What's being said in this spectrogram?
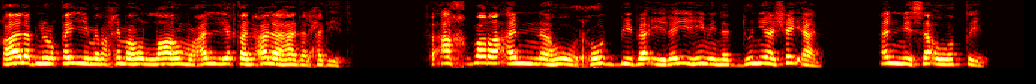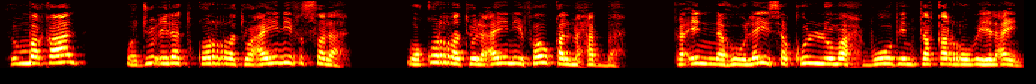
قال ابن القيم رحمه الله معلقا على هذا الحديث فأخبر أنه حبب إليه من الدنيا شيئان النساء والطيب. ثم قال وجعلت قرة عيني في الصلاة وقرة العين فوق المحبة فإنه ليس كل محبوب تقر به العين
